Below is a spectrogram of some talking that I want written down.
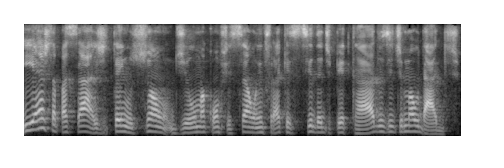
E esta passagem tem o som de uma confissão enfraquecida de pecados e de maldade.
